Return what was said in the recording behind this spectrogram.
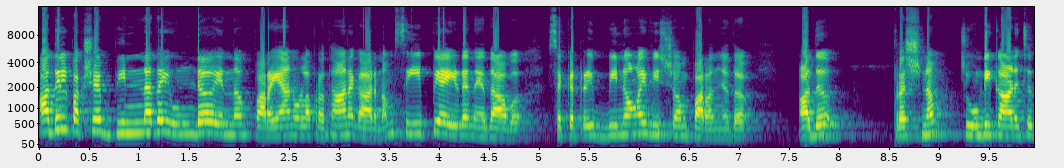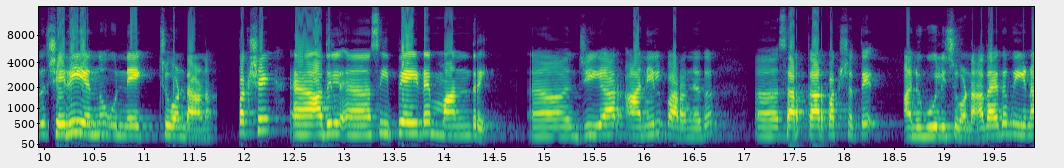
അതിൽ പക്ഷെ ഭിന്നതയുണ്ട് എന്ന് പറയാനുള്ള പ്രധാന കാരണം സി പി ഐയുടെ നേതാവ് സെക്രട്ടറി ബിനോയ് വിശ്വം പറഞ്ഞത്. അത് പ്രശ്നം ചൂണ്ടിക്കാണിച്ചത് ശരിയെന്ന് ഉന്നയിച്ചുകൊണ്ടാണ്. പക്ഷെ അതിൽ സി പി ഐയുടെ മന്ത്രി ജി ആർ അനിൽ പറഞ്ഞത് സർക്കാർ പക്ഷത്തെ അനുകൂലിച്ചുകൊണ്ട് അതായത് വീണ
